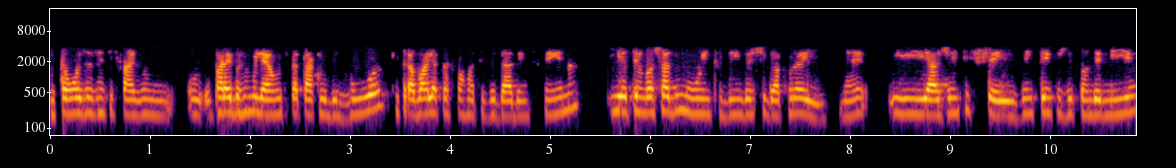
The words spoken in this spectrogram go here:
Então hoje a gente faz um, o Paraíba Rio Mulher é um espetáculo de rua que trabalha a performatividade em cena e eu tenho gostado muito de investigar por aí, né? E a gente fez em tempos de pandemia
